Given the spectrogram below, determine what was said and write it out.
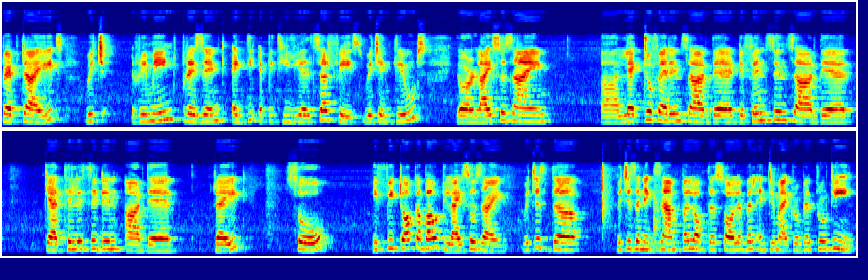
peptides which remain present at the epithelial surface which includes your lysozyme, uh, lactoferrins are there, defensins are there, cathelicidin are there, right? So, if we talk about lysozyme, which is the which is an example of the soluble antimicrobial protein.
